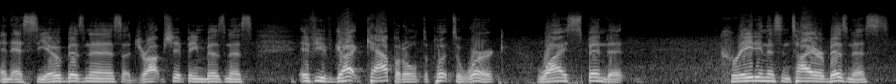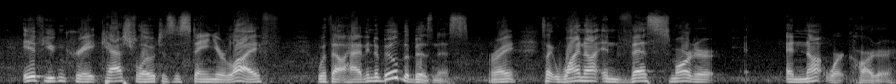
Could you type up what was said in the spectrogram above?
an SEO business, a drop shipping business. If you've got capital to put to work, why spend it creating this entire business if you can create cash flow to sustain your life without having to build the business, right? It's like, why not invest smarter and not work harder?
